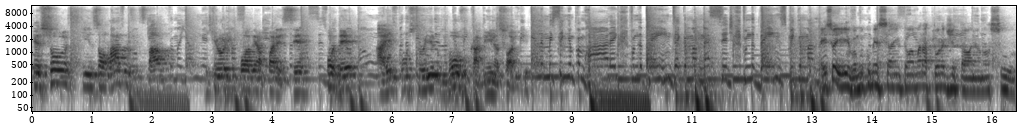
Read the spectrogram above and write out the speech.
pessoas que isoladas estavam que hoje podem aparecer, poder aí construir um novo caminho na sua vida. É isso aí, vamos começar então a maratona digital, né? O nosso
